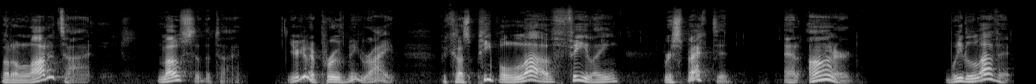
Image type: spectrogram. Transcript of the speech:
But a lot of times, most of the time, you're going to prove me right because people love feeling respected and honored. We love it.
